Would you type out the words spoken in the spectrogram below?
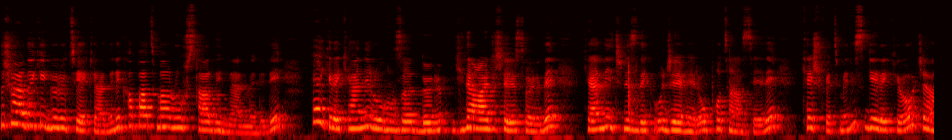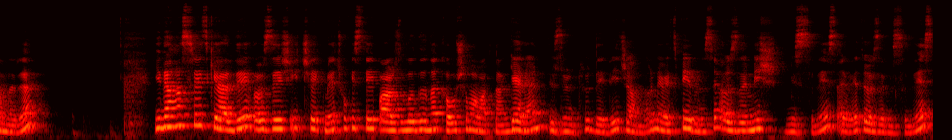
dışarıdaki gürültüye kendini kapatma, ruhsal dinlenme dedi. Belki de kendi ruhunuza dönüp yine aynı şeyi söyledi. Kendi içinizdeki o cevheri, o potansiyeli keşfetmeniz gerekiyor canları. Yine hasret geldi, özdeyiş iç çekme, çok isteyip arzuladığına kavuşamamaktan gelen üzüntü dedi canlarım. Evet birbirinizi özlemişmişsiniz, evet özlemişsiniz.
